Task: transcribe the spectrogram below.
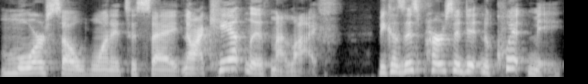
more so wanted to say, no, I can't live my life because this person didn't equip me.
